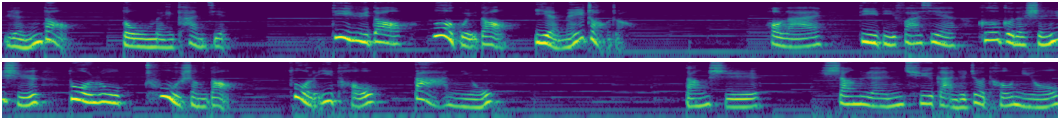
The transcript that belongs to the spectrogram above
人道都没看见，地狱道、恶鬼道也没找着。后来弟弟发现哥哥的神识堕入畜生道，做了一头大牛。当时。商人驱赶着这头牛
